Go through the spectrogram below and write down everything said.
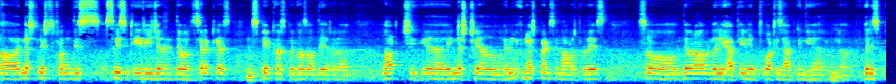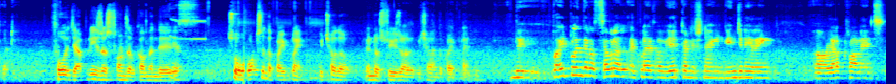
uh, industrialists from this Sri City region. They were selected as speakers because of their uh, large uh, industrial in- investments in Andhra Pradesh. So they were all very happy with what is happening here and uh, very supportive. Four Japanese restaurants have come in the area. Yes. So, what's in the pipeline? Which are the industries are which are in the pipeline? The pipeline, there are several pipeline of air conditioning, engineering, uh, electronics.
